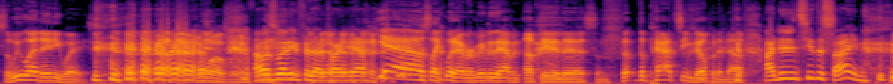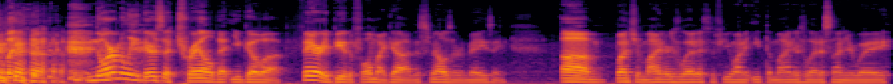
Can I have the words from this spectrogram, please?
So we went anyways. I was waiting for that part. Yeah. yeah, I was like, whatever. Maybe they haven't updated this, and the, the path seemed open enough. I didn't see the sign. But normally there's a trail that you go up. Very beautiful. Oh my god, the smells are amazing. Um, bunch of miners lettuce if you want to eat the miners lettuce on your way.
